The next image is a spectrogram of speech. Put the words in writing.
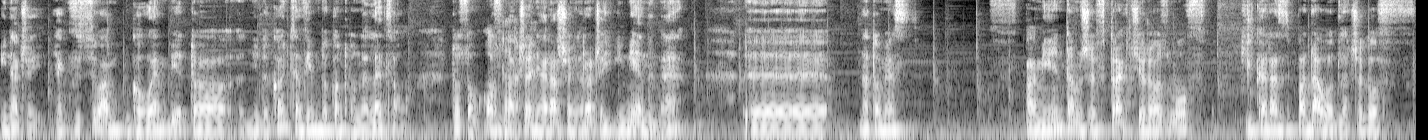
inaczej, jak wysyłam gołębie, to nie do końca wiem, dokąd one lecą. To są oznaczenia raczej, raczej imienne. Yy, natomiast pamiętam, że w trakcie rozmów kilka razy padało, dlaczego w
